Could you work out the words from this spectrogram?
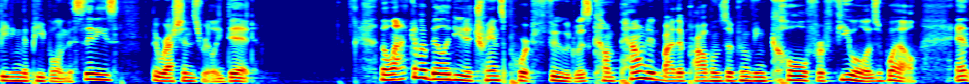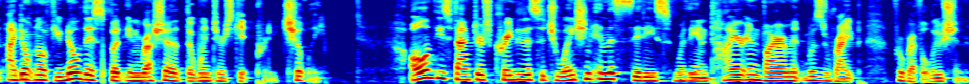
feeding the people in the cities. The Russians really did. The lack of ability to transport food was compounded by the problems of moving coal for fuel as well. And I don't know if you know this, but in Russia, the winters get pretty chilly. All of these factors created a situation in the cities where the entire environment was ripe for revolution.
